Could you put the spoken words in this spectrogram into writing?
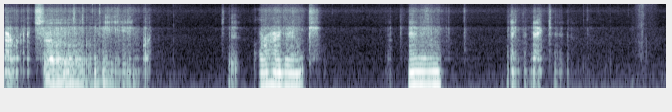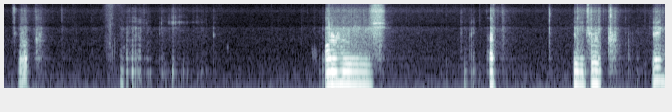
Alright, so we need what? Fire hydrant. Okay. And connect to truck. Water hose. Connect that Okay.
